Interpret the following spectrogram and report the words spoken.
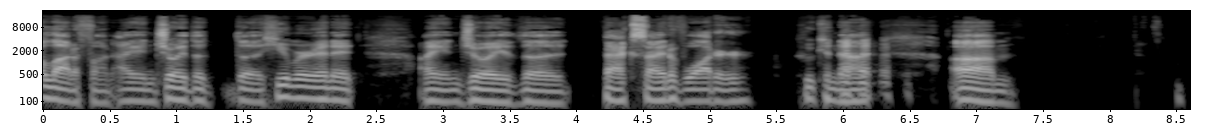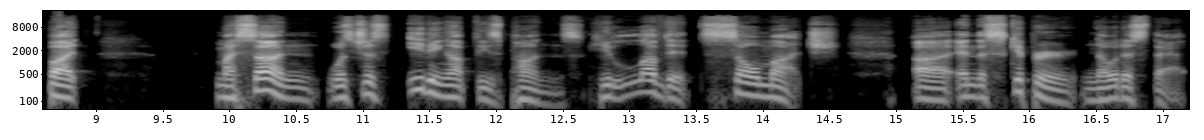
a lot of fun. I enjoy the the humor in it. I enjoy the backside of water. Who cannot? um, but my son was just eating up these puns. He loved it so much. Uh, and the skipper noticed that.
